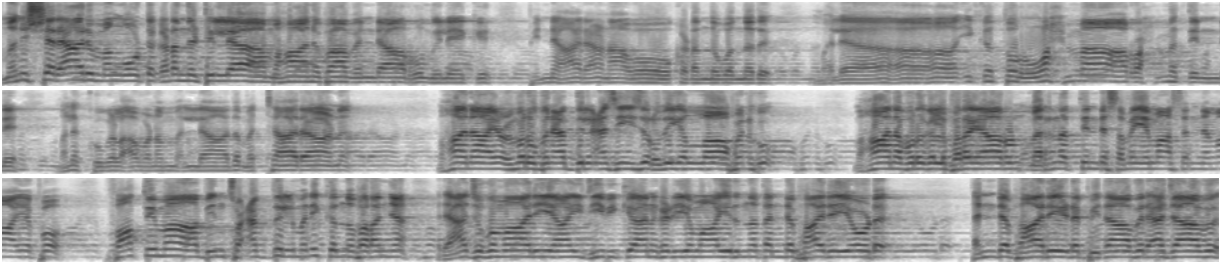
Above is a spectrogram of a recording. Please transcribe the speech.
മനുഷ്യരാരും അങ്ങോട്ട് കടന്നിട്ടില്ല. മഹാനുഭാവന്റെ ആ റൂമിലേക്ക് പിന്നെ ആരാണാവോ കടന്നു വന്നത്? റഹ്മത്തിന്റെ മലക്കുകളാവണം. അല്ലാതെ മറ്റാരാണ്? മഹാനായ അബ്ദുൽ അസീസ് റളിയല്ലാഹു അൻഹു മഹാനവറുകൾ പറയാറുണ്ട് മരണത്തിന്റെ സമയമാസന്നമായപ്പോ ഫാത്തിമ ബിൻതു അബ്ദുൽ മലിക് എന്ന് പറഞ്ഞ രാജകുമാരിയായി ജീവിക്കാൻ കഴിയുമായിരുന്ന തന്റെ ഭാര്യയോട് തന്റെ ഭാര്യയുടെ പിതാവ് രാജാവ്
